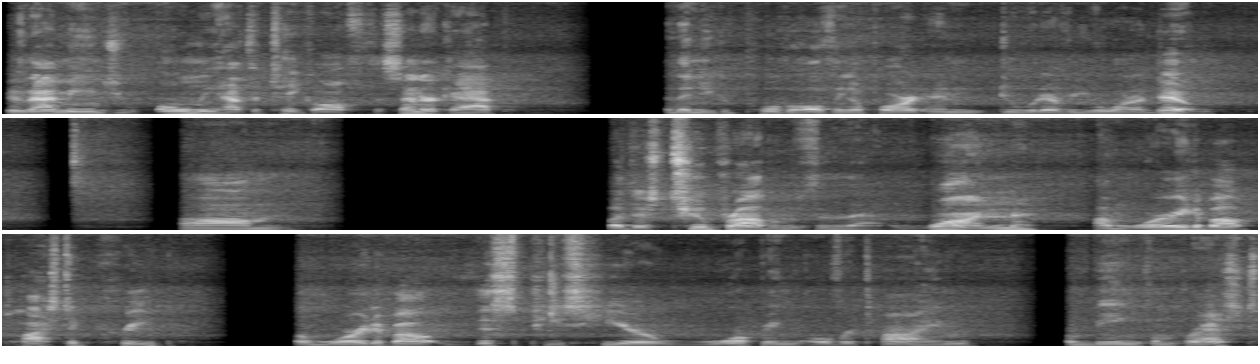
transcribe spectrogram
Because that means you only have to take off the center cap, and then you can pull the whole thing apart and do whatever you want to do. Um, but there's two problems with that. One, I'm worried about plastic creep. I'm worried about this piece here warping over time from being compressed,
